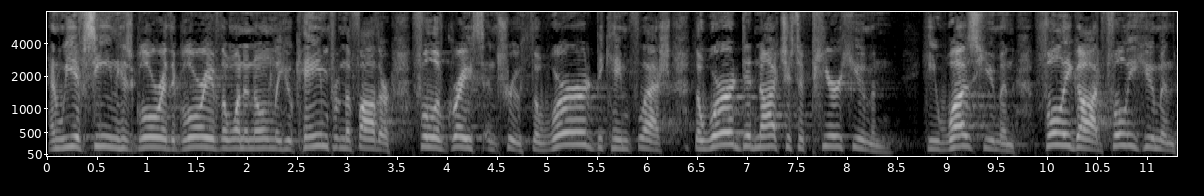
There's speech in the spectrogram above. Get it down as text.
And we have seen his glory, the glory of the one and only who came from the Father, full of grace and truth. The Word became flesh. The Word did not just appear human, he was human, fully God, fully human.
